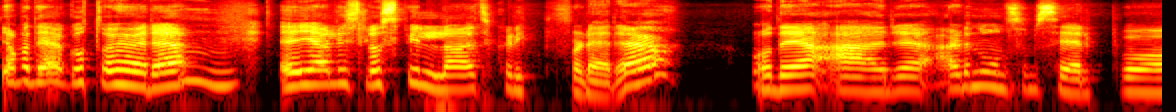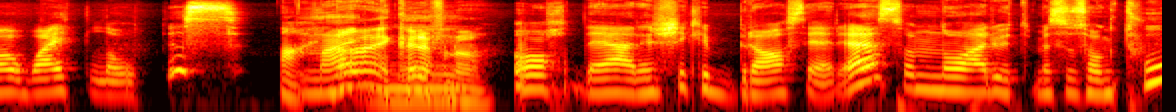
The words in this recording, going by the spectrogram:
Ja, men Det er godt å høre. Mm. Eh, Jeg har lyst til å spille av et klipp for dere. Og det er Er det noen som ser på White Lotus? Nei. Nei, hva er det for noe? Oh, det er en skikkelig bra serie som nå er ute med sesong to.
